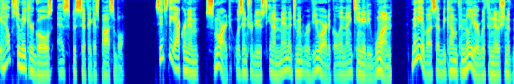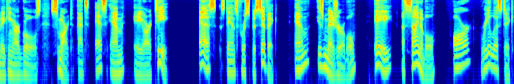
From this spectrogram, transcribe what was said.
It helps to make your goals as specific as possible. Since the acronym SMART was introduced in a management review article in 1981, many of us have become familiar with the notion of making our goals SMART. That's S M A R T. S stands for specific, M is measurable, A assignable, R realistic,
